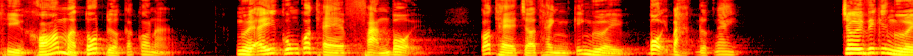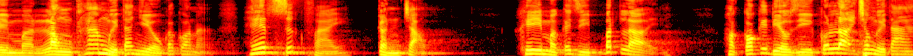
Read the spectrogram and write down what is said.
thì khó mà tốt được các con ạ. À. người ấy cũng có thể phản bội có thể trở thành cái người bội bạc được ngay. Chơi với cái người mà lòng tham người ta nhiều các con ạ à, hết sức phải cẩn trọng. Khi mà cái gì bất lợi hoặc có cái điều gì có lợi cho người ta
